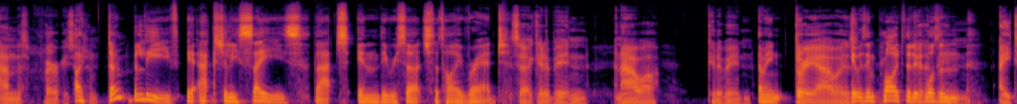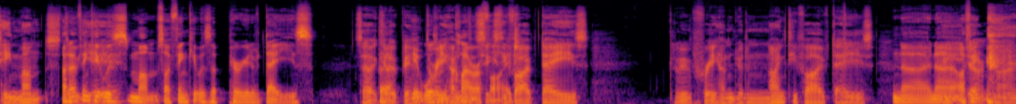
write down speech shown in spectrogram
and the therapy session. I don't believe it actually says that in the research that I read. So it could have been an hour, could have been I mean, three it, hours. it was implied that it wasn't. 18 months. I don't think it was months. I think it was a period of days. So it could have been it wasn't 365 days. Could have been 395 days. No, no. We I don't think. know.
